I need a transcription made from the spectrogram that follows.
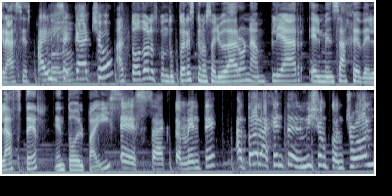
Gracias por Ahí todo. se cacho. A todos los conductores que nos ayudaron a ampliar el mensaje del after en todo el país. Exactamente. A toda la gente del Mission Control,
